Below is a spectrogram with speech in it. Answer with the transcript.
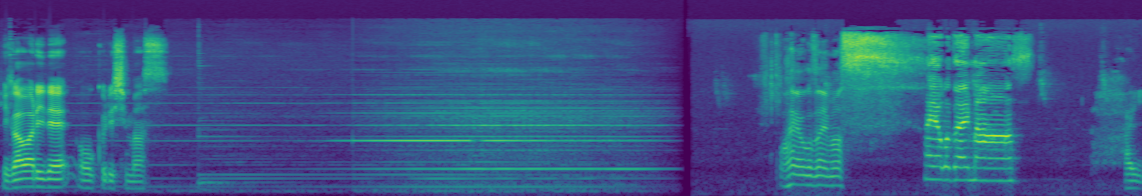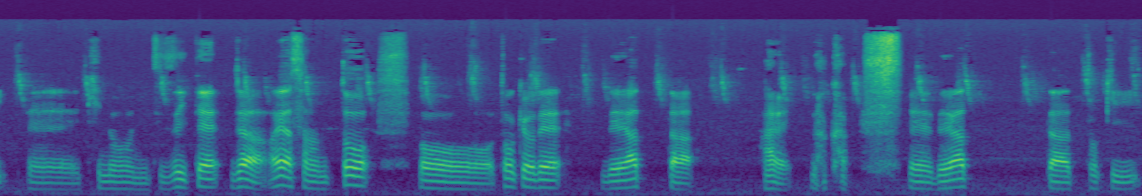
日替わりでお送りします。おはようございます。おはようございます。はい、えー昨日に続いて、じゃあ、あやさんとお東京で出会った、はい、なんか、えー出会った時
